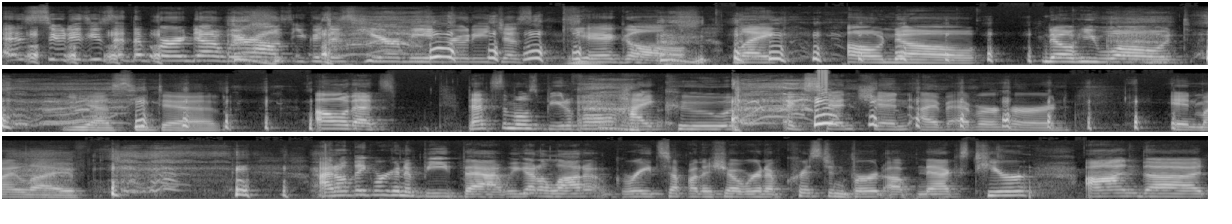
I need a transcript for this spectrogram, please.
As soon as you said the burned down warehouse, you could just hear me and Rudy just giggle. Like, oh no. No, he won't. Yes, he did. Oh, that's that's the most beautiful haiku extension I've ever heard in my life. I don't think we're going to beat that. We got a lot of great stuff on the show. We're going to have Kristen Burt up next here on the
